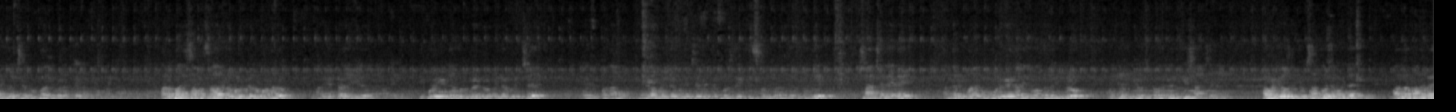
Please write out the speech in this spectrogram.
ఐదు లక్షల రూపాయలు ఇవ్వడం జరిగింది. మళ్ళీ పది సంవత్సరాలు డబుల్ బెడ్రూమ్ అన్నారు. మనకి ఎక్కడ ఇల్లు ఇప్పుడు ఈ డబుల్ బెడ్రూమ్ ఇళ్ళ గురించి మన ఇందిరమ్మ ఇళ్ళ గురించి ప్రొసీడింగ్ తీసుకొని ఇవ్వడం జరుగుతుంది. శాంక్షన్ అయినాయి అందరికీ మనకు మూడు వేల ఐదు వందల ఇల్లు మొత్తం నియోజకవర్గానికి శాంక్షన్ కాబట్టి ఈరోజు ఇప్పుడు సంతోషం అంటే మళ్ళీ మనమే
